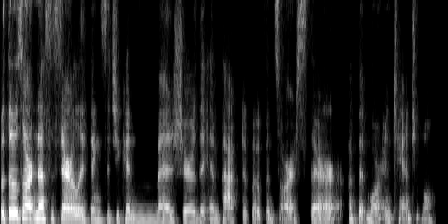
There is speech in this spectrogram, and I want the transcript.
But those aren't necessarily things that you can measure the impact of open source. They're a bit more intangible.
